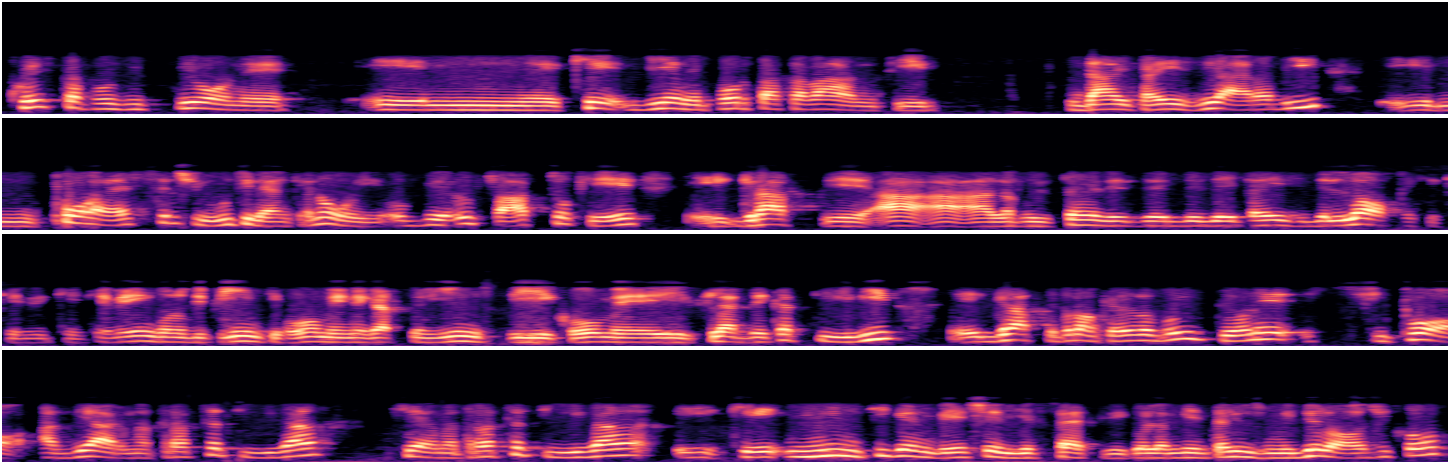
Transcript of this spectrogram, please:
questa posizione ehm, che viene portata avanti dai paesi arabi può esserci utile anche a noi, ovvero il fatto che eh, grazie alla posizione de, de, dei paesi dell'OPEC che, che, che, vengono dipinti come i negazionisti, come il club dei cattivi, eh, grazie però anche alla loro posizione si può avviare una trattativa che è una trattativa eh, che mitiga invece gli effetti di quell'ambientalismo ideologico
